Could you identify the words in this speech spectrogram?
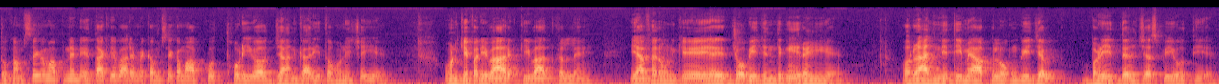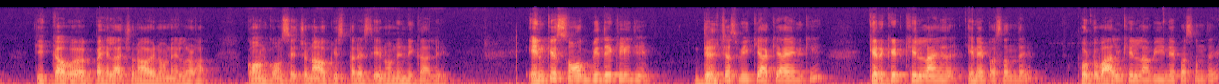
तो कम से कम अपने नेता के बारे में कम से कम आपको थोड़ी बहुत जानकारी तो होनी चाहिए। उनके परिवार की बात कर लें या फिर उनके जो भी ज़िंदगी रही है। और राजनीति में आप लोगों की जब बड़ी दिलचस्पी होती है कि कब पहला चुनाव इन्होंने लड़ा कौन कौन से चुनाव किस तरह से इन्होंने निकाले, इनके शौक भी देख लीजिए। दिलचस्पी क्या क्या है इनकी? क्रिकेट खेलना इन्हें पसंद है, फुटबॉल खेलना भी इन्हें पसंद है,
